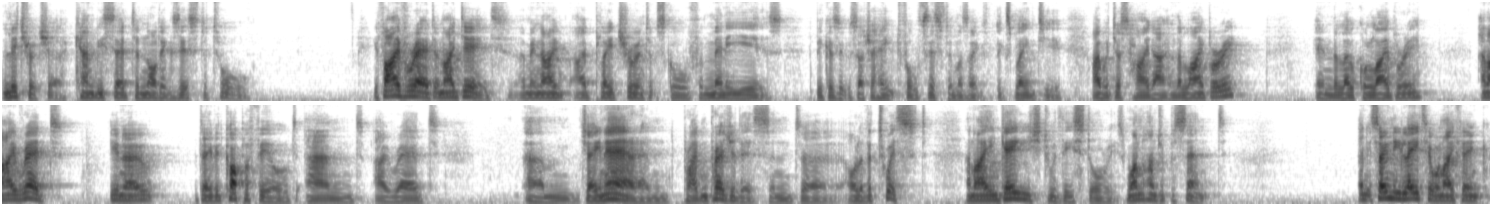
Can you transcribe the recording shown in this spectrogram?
literature can be said to not exist at all. If I've read, and I did, I mean, I, I played truant at school for many years because it was such a hateful system, as I explained to you. I would just hide out in the library, in the local library, and I read, you know, David Copperfield, and I read um, Jane Eyre and Pride and Prejudice and uh, Oliver Twist. And I engaged with these stories 100%. And it's only later when I think,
